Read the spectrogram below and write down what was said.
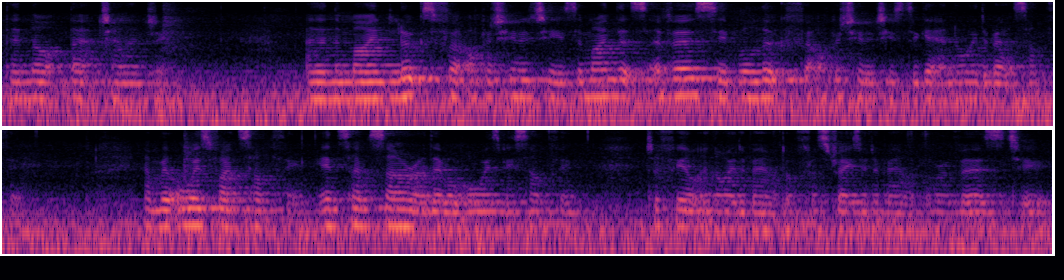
They're not that challenging. And then the mind looks for opportunities. The mind that's aversive will look for opportunities to get annoyed about something. And we'll always find something. In samsara, there will always be something to feel annoyed about, or frustrated about, or averse to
